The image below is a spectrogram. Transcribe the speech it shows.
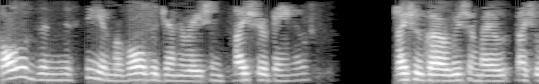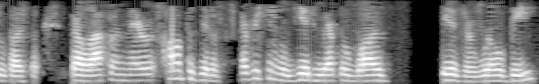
all of the Nisim of all the generations, Maishur Benu, Maishur Gar, Rishon, Maishur Gar, Gar and they're a composite of every single Yid who ever was, is, or will be.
